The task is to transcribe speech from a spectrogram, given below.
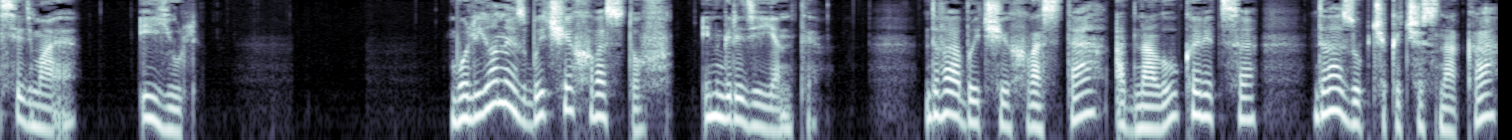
7. Июль. Бульон из бычьих хвостов. Ингредиенты. Два бычьих хвоста, одна луковица, два зубчика чеснока,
